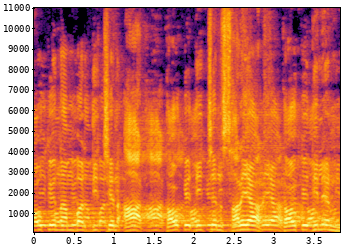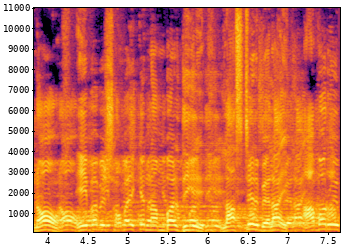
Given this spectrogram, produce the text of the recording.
কাউকে নাম্বার দিচ্ছেন আট, কাউকে দিচ্ছেন সাড়ে আট, কাউকে দিলেন ন। এইভাবে সবাইকে নাম্বার দিয়ে লাস্টের বেলায় আবার ওই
